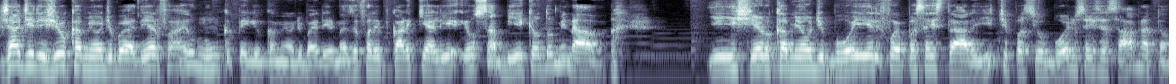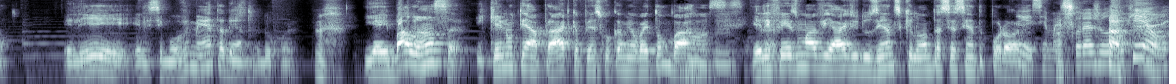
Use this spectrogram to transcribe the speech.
já dirigiu o caminhão de boiadeiro? Eu falei, "Ah, eu nunca peguei um caminhão de boiadeiro, mas eu falei pro cara que ali eu sabia que eu dominava. E encheram o caminhão de boi e ele foi pra essa estrada. E tipo assim, o boi, não sei se você sabe, Natão, ele, ele se movimenta dentro do corpo. E aí balança. E quem não tem a prática pensa que o caminhão vai tombar. Nossa. Ele fez uma viagem de 200 km a 60 por hora. Esse é mais corajoso do que eu.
